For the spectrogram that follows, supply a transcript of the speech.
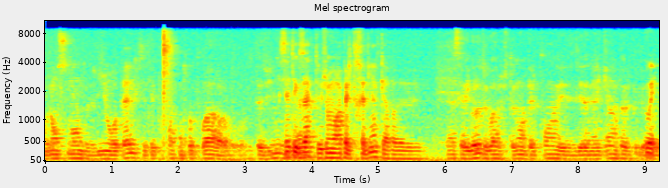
au, lancement de l'Union Européenne que c'était pour faire contrepoids aux États-Unis. C'est exact, je me rappelle très bien car. Euh, c'est rigolo de voir justement à quel point les, Américains veulent que l'Union européenne.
